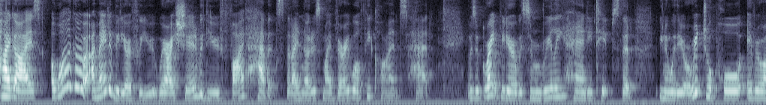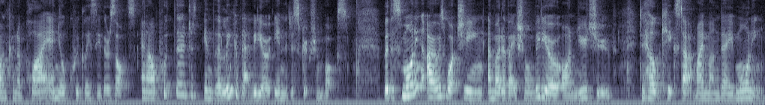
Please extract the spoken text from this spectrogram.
Hi guys, a while ago I made a video for you where I shared with you five habits that I noticed my very wealthy clients had. It was a great video with some really handy tips that, you know, whether you're rich or poor, everyone can apply and you'll quickly see the results. And I'll put the, in the link of that video in the description box. But this morning I was watching a motivational video on YouTube to help kickstart my Monday morning.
